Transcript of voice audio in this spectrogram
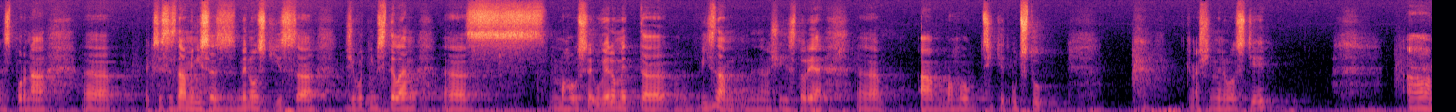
nesporná. Eh, jak se seznámení se s minulostí, s životním stylem, eh, mohou si uvědomit význam naší historie a mohou cítit úctu k naší minulosti. A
